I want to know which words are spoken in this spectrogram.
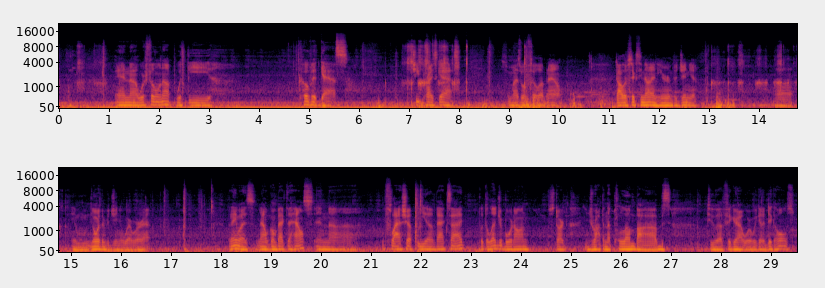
and uh, we're filling up with the COVID gas, cheap price gas. So might as well fill up now. $1.69 here in Virginia, uh, in Northern Virginia, where we're at. But anyways, now we're going back to the house and uh, flash up the uh, backside, put the ledger board on, start dropping the plumb bobs to uh, figure out where we got to dig holes.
